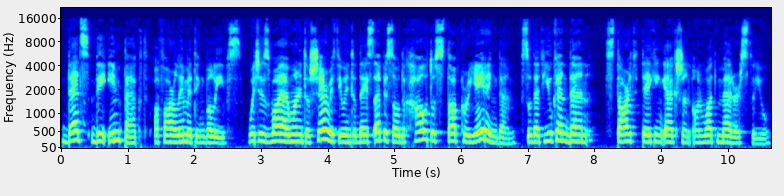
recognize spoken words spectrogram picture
That's the impact of our limiting beliefs, which is why I wanted to share with you in today's episode how to stop creating them so that you can then start taking action on what matters to you.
